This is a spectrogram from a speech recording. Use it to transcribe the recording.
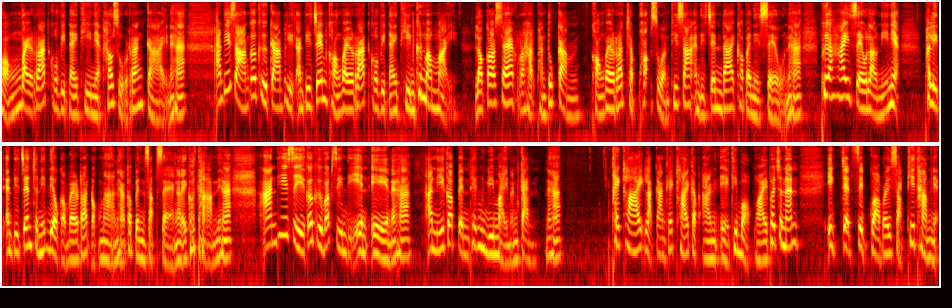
ของไวรัสโควิด -19 เนี่ยเข้าสู่ร่างกายนะคะอันที่ 3 ก็คือการผลิตแอนติเจน ของไวรัสโควิด -19 ขึ้นมาใหม่ แล้วก็แทรกรหัสพันธุกรรมของไวรัสเฉพาะส่วนที่สร้างแอนติเจนได้เข้าไปในเซลล์นะคะเพื่อให้เซลล์เหล่านี้เนี่ยผลิตแอนติเจนชนิดเดียวกับไวรัสออกมานะคะก็เป็นสับแสงอะไรก็ตามนะคะอันทีสี่ 4 ก็คือวัคซีน DNA นะคะอันนี้ก็เป็นเทคโนโลยีใหม่เหมือนกันนะคะคล้ายๆ หลักการคล้ายๆ กับ RNA ที่บอกไว้ เพราะฉะนั้นอีก 70 กว่าบริษัทที่ทำเนี่ย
